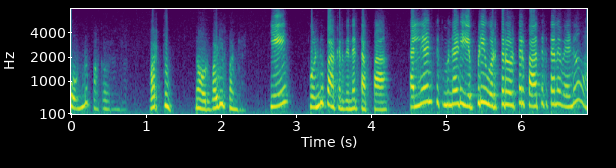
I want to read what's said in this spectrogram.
பொண்ணு பார்க்க வராங்க வரட்டும். நான் ஒரு வழி பண்றேன். ஏன்? பொண்ணு பாக்குறது என்ன தப்பா? கல்யாணத்துக்கு முன்னாடி எப்படி ஒருத்தர் ஒருத்தர் பாத்துட்டு தானே வேணும்?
